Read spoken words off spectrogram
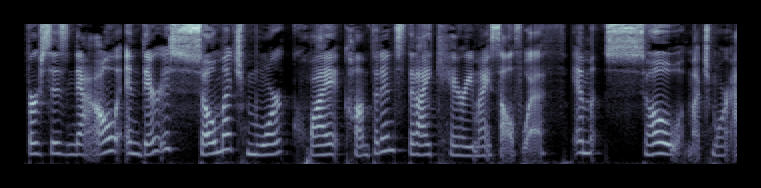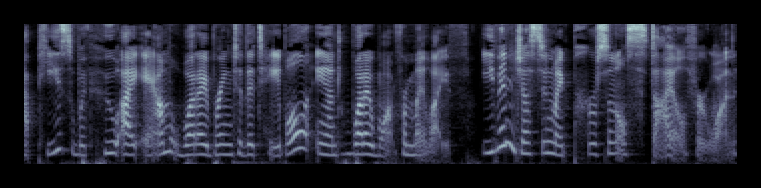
versus now, and there is so much more quiet confidence that I carry myself with am so much more at peace with who I am, what I bring to the table, and what I want from my life. Even just in my personal style, for one.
